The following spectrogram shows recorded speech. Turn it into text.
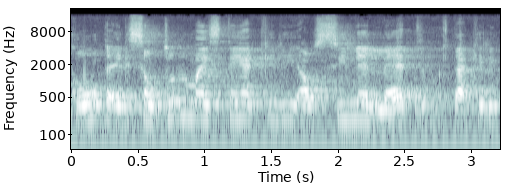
conta, eles são tudo, mas tem aquele auxílio elétrico que dá aquele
